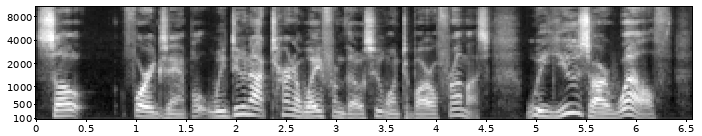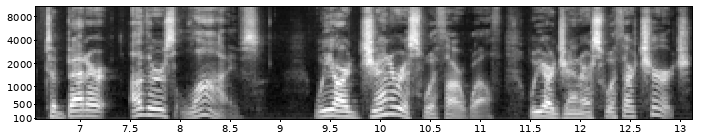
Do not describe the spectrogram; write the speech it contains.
So, for example, we do not turn away from those who want to borrow from us. We use our wealth to better others' lives. We are generous with our wealth. We are generous with our church.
